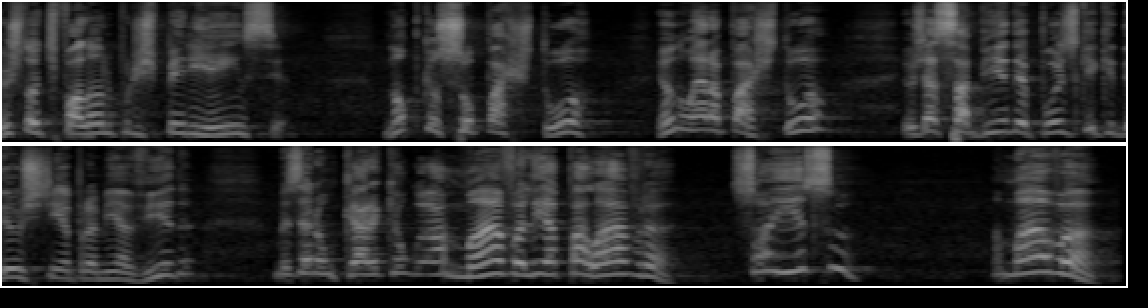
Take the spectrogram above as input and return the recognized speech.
Eu estou te falando por experiência, não porque eu sou pastor. Eu não era pastor, eu já sabia depois o que Deus tinha para a minha vida, mas era um cara que eu amava ler a palavra, só isso. Amava.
